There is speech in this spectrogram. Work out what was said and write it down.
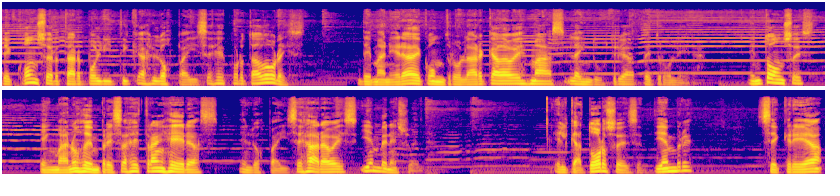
de concertar políticas los países exportadores, de manera de controlar cada vez más la industria petrolera. Entonces, en manos de empresas extranjeras en los países árabes y en Venezuela. El 14 de septiembre se crea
